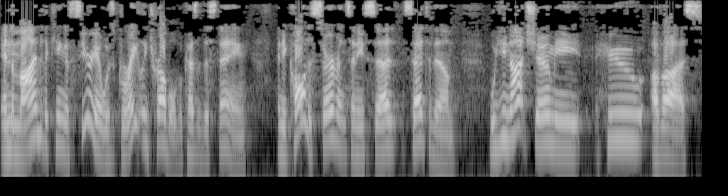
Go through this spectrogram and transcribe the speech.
And the mind of the king of Syria was greatly troubled because of this thing. And he called his servants and he said, said to them, Will you not show me who of us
